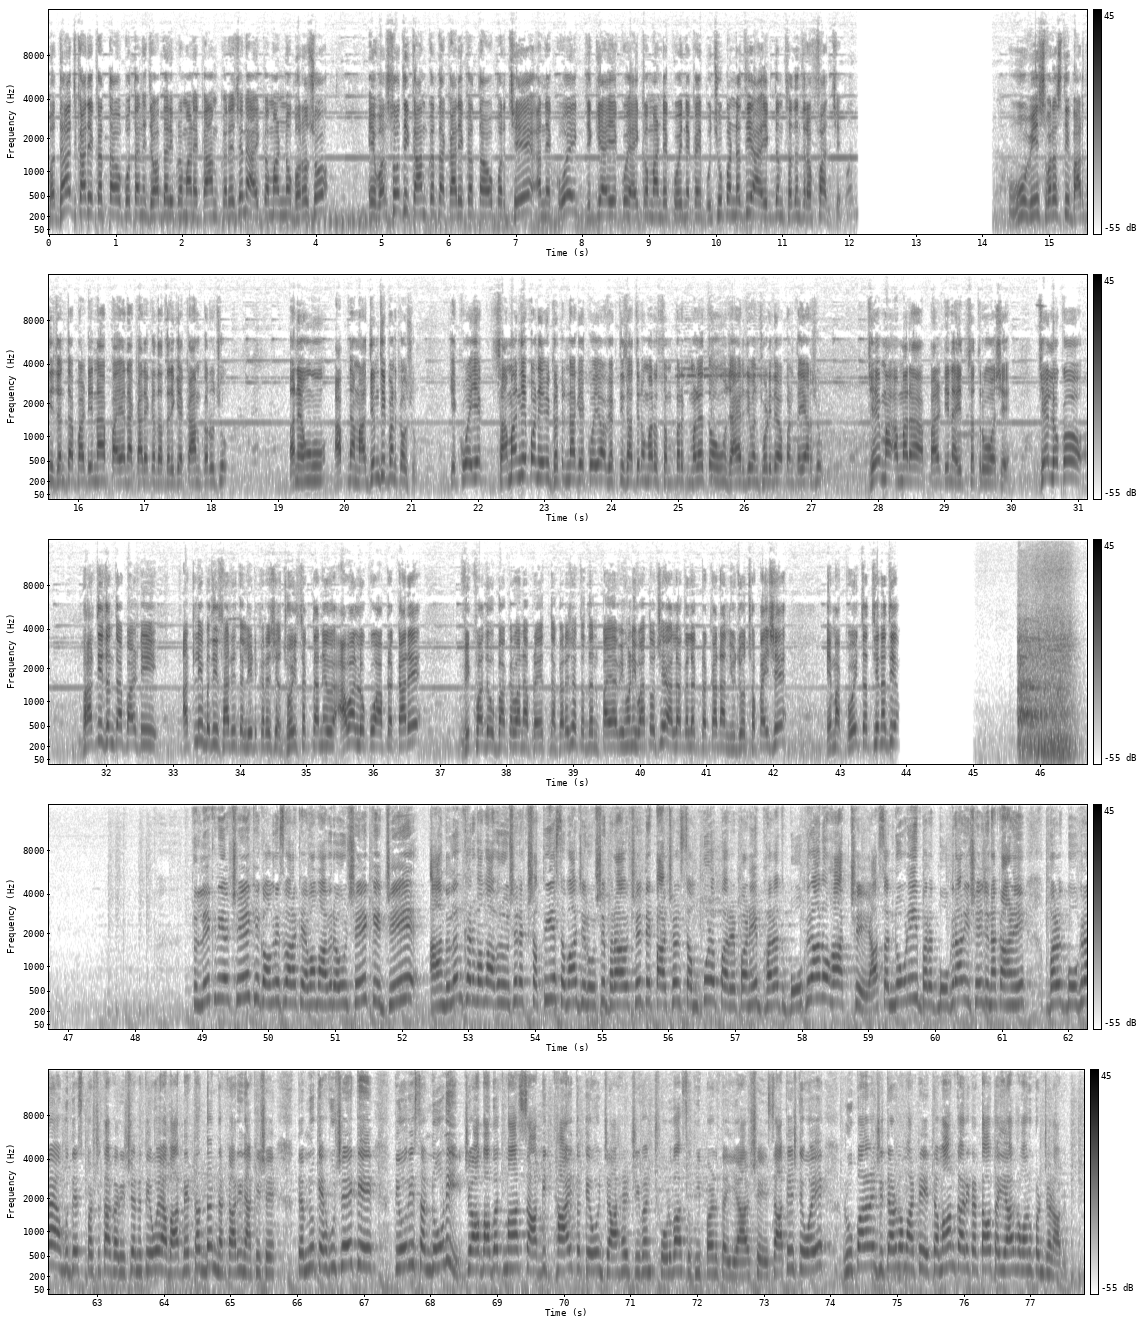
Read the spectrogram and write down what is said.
બધા જ કાર્યકર્તાઓ પોતાની જવાબદારી પ્રમાણે કામ કરે છે ને હાઈકમાન્ડનો ભરોસો એ વર્ષોથી કામ કરતા કાર્યકર્તાઓ પર છે અને કોઈ જગ્યાએ કોઈ હાઈકમાન્ડે કોઈને કંઈ પૂછ્યું પણ નથી. આ એકદમ સદંતર અફવાજ છે. હું વીસ વર્ષથી ભારતીય જનતા પાર્ટીના પાયાના કાર્યકર્તા તરીકે કામ કરું છું અને હું આપના માધ્યમથી પણ કહું છું કે કોઈ એક સામાન્ય પણ એવી ઘટના કે કોઈ એવા વ્યક્તિ સાથેનો મારો સંપર્ક મળે તો હું જાહેર જીવન છોડી દેવા પણ તૈયાર છું. જે અમારા પાર્ટીના હિતશત્રુઓ છે, જે લોકો ભારતીય જનતા પાર્ટી આટલી બધી સારી રીતે લીડ કરે છે, જોઈ શકતા નહીં હોય, આવા લોકો આ પ્રકારે વિખવાદો ઊભા કરવાના પ્રયત્ન કરે છે. તદ્દન પાયાવિહોણી વાતો છે અલગ અલગ પ્રકારના ન્યૂઝો છપાય છે. એમાં કોઈ તથ્ય નથી. Uh... તો ઉલ્લેખનીય છે કે કોંગ્રેસ દ્વારા કહેવામાં આવી રહ્યું છે કે જે આંદોલન કરવામાં આવી રહ્યું છે અને ક્ષત્રિય સમાજ જે રોષે ભરાયો છે તે પાછળ સંપૂર્ણપણે ભરત બોગરાનો હાથ છે. આ સંડોવણી ભરત બોગરાની છે, જેના કારણે ભરત બોગરાએ આ મુદ્દે સ્પષ્ટતા કરી છે અને તેઓએ આ વાતને તદ્દન નકારી નાખી છે. તેમનું કહેવું છે કે તેઓની સંડોવણી જો આ બાબતમાં સાબિત થાય તો તેઓ જાહેર જીવન છોડવા સુધી પણ તૈયાર છે. સાથે જ તેઓએ રૂપાલાને જીતાડવા માટે તમામ કાર્યકર્તાઓ તૈયાર હોવાનું પણ જણાવ્યું.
